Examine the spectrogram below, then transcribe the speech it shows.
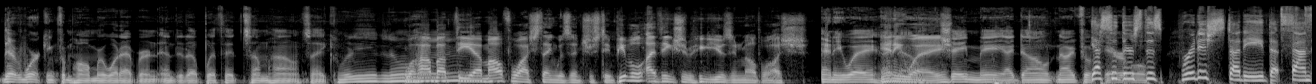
they're working from home or whatever and ended up with it somehow. It's like, what are you doing? Well, how about the uh, mouthwash thing? Was interesting. People, I think, should be using mouthwash. Anyway, Anyway. shame me. I don't. Now I feel Yeah, so there's this British study that found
